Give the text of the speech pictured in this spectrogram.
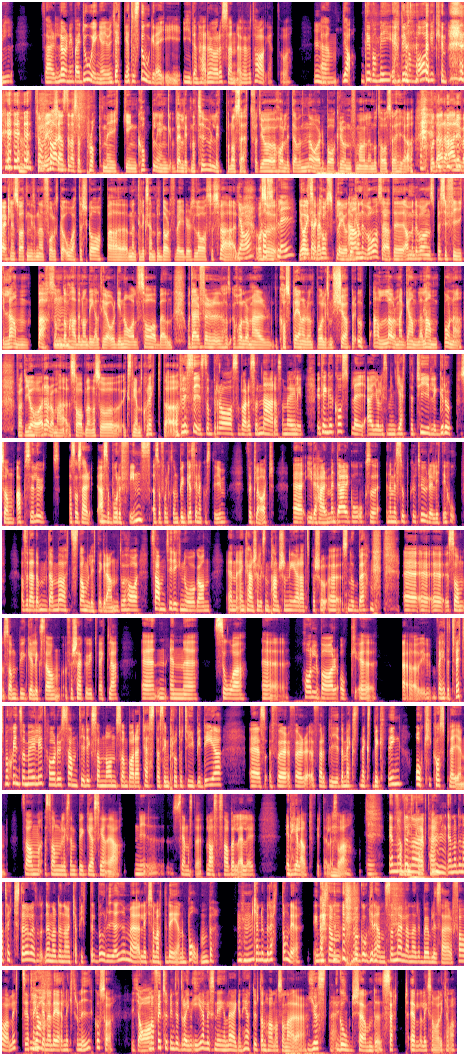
så här, learning by doing är ju en jätte, jättestor grej i, i den här rörelsen överhuvudtaget. Och, mm. um, ja, det var mig, det var magiken. För mig känns den här, så här prop making kopplingen väldigt naturligt på något sätt för att jag har lite av en nördbakgrund får man väl ändå ta och säga. Och där är det ju verkligen så att liksom när folk ska återskapa men till exempel Darth Vaders lasersvärd. Ja, och, Och så- cosplay. Ja till exakt, cosplay och då Ja. kan det vara så här att det, ja, men det var en specifik lampa som Mm. de hade någon del till, originalsabeln. Och därför håller de här cosplayarna runt på och liksom köper upp alla av de här gamla lamporna för att göra de här sablarna så extremt korrekta. Precis, så bra, så bara så nära som möjligt. Jag tänker cosplay är ju liksom en jättetydlig grupp som absolut, alltså så här, alltså både finns, alltså folk som bygger sina kostym såklart eh, i det här, men där går också nej, men subkulturer lite ihop. Alltså där, de, där möts de lite grann. Du har samtidigt någon, en, en kanske liksom pensionerad perso- äh, snubbe äh, äh, som, som bygger liksom, försöker utveckla en, en så hållbar och vad heter tvättmaskin som möjligt. Har du samtidigt som någon som bara testar sin prototypidé för, för, för att bli the next, next big thing. Och cosplayen som, som liksom bygger sen, ja, ny, senaste lasersabel eller en hel outfit eller så. i En av, dina, mm, en av dina texter eller en av dina kapitel börjar ju med liksom att det är en bomb. Mhm. Kan du berätta om det? Liksom, vad går gränsen mellan när det börjar bli så här farligt? Jag tänker Ja. när det är elektronik och så. Ja, Man får ju typ inte dra in el i sin egen lägenhet utan ha någon sån här eh, just det. godkänd cert eller liksom vad det kan vara.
